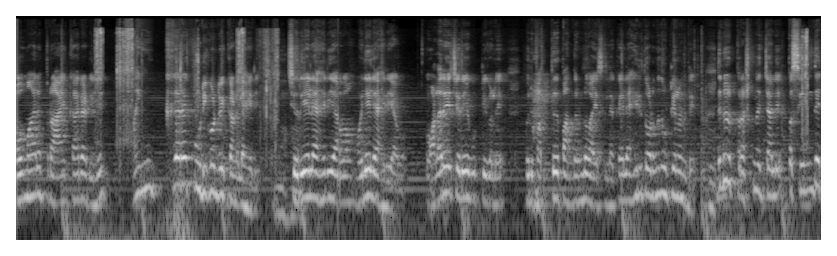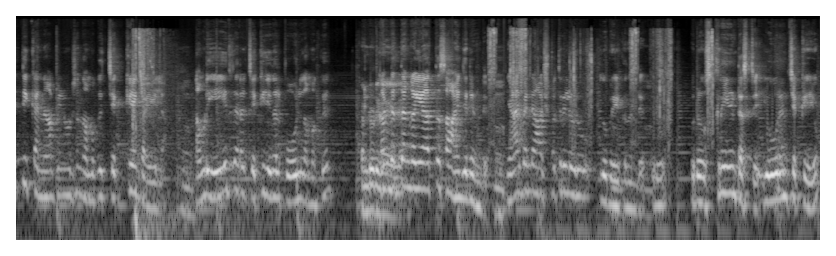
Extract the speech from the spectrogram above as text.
കൗമാര പ്രായക്കാരുടെ ഇടയിൽ ഭയങ്കര കൂടിക്കൊണ്ടിരിക്കുകയാണ് ലഹരി. ചെറിയ ലഹരിയാവാം വലിയ ലഹരിയാവാം. വളരെ ചെറിയ കുട്ടികൾ ഒരു പത്ത് പന്ത്രണ്ട് വയസ്സിലൊക്കെ ലഹരി തുടങ്ങുന്ന കുട്ടികളുണ്ട് ഇതിനൊരു പ്രശ്നം വെച്ചാൽ ഇപ്പൊ സിന്തറ്റിക് കനാപ്പിനോട് നമുക്ക് ചെക്ക് ചെയ്യാൻ കഴിയില്ല. നമ്മൾ ഏത് തരം ചെക്ക് ചെയ്താൽ പോലും നമുക്ക് കണ്ടെത്താൻ കഴിയാത്ത സാഹചര്യം ഉണ്ട് ഞാൻ എന്റെ ആശുപത്രിയിൽ ഒരു ഇത് ഉപയോഗിക്കുന്നുണ്ട്. ഒരു ഒരു സ്ക്രീനിങ് ടെസ്റ്റ് യൂറിൻ ചെക്ക് ചെയ്യും.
